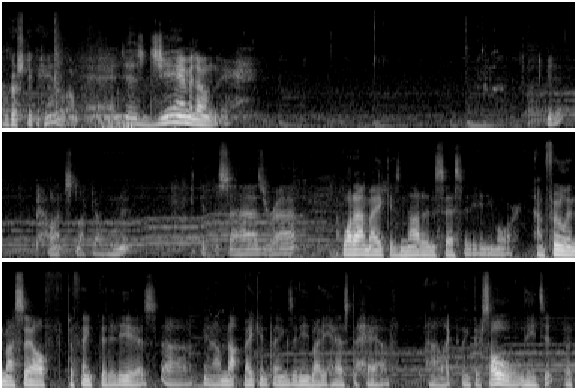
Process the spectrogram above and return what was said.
we're going to stick a handle on it, and just jam it on there. Get it balanced like I want it get the size right. What I make is not a necessity anymore. I'm fooling myself to think that it is. Uh, you know, I'm not making things that anybody has to have. I like to think their soul needs it, but,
